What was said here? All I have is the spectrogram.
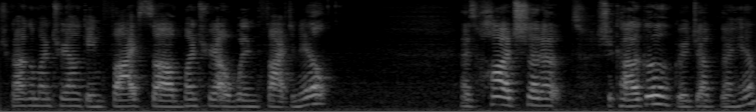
Chicago Montreal game five saw Montreal win five to nil. As Hodge shut out Chicago, great job by him.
